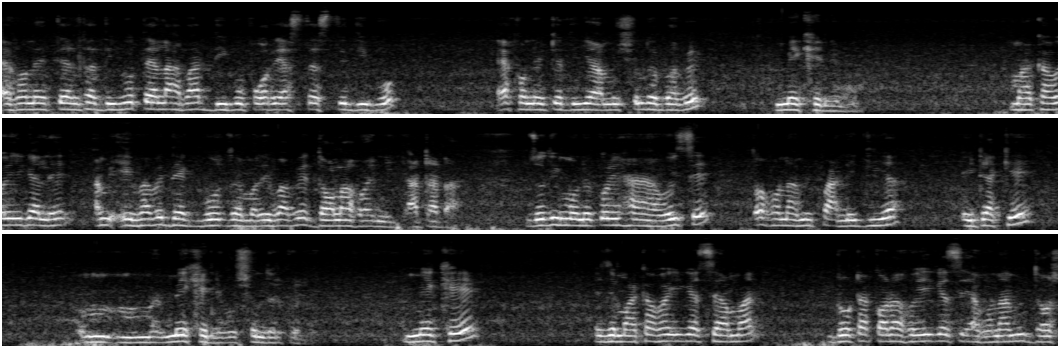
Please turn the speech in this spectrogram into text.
এখন এই তেলটা দিব তেল আবার দিব পরে আস্তে আস্তে দিব। এখন এটা দিয়ে আমি সুন্দরভাবে মেখে নেব। মাখা হয়ে গেলে আমি এভাবে দেখব যে আমার এভাবে দলা হয়নি আটাটা। যদি মনে করি হ্যাঁ হয়েছে তখন আমি পানি দিয়ে উম, মেখে নেব সুন্দর করে। মেখে এই যে মাখা হয়ে গেছে আমার ডোটা করা হয়ে গেছে এখন আমি দশ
